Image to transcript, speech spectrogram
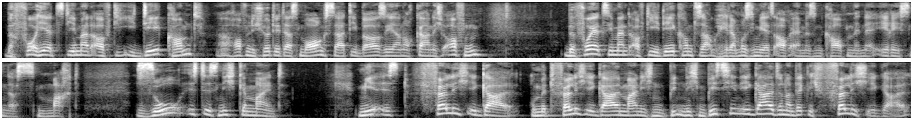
bevor jetzt jemand auf die Idee kommt, ja, hoffentlich hört ihr das morgens, da hat die Börse ja noch gar nicht offen, bevor jetzt jemand auf die Idee kommt zu sagen, okay, da muss ich mir jetzt auch Amazon kaufen, wenn der Erichsen das macht. So ist es nicht gemeint. Mir ist völlig egal, und mit völlig egal meine ich nicht ein bisschen egal, sondern wirklich völlig egal,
